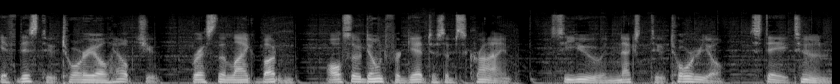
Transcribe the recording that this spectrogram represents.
If this tutorial helped you, press the like button, also don't forget to subscribe. See you in next tutorial, stay tuned.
